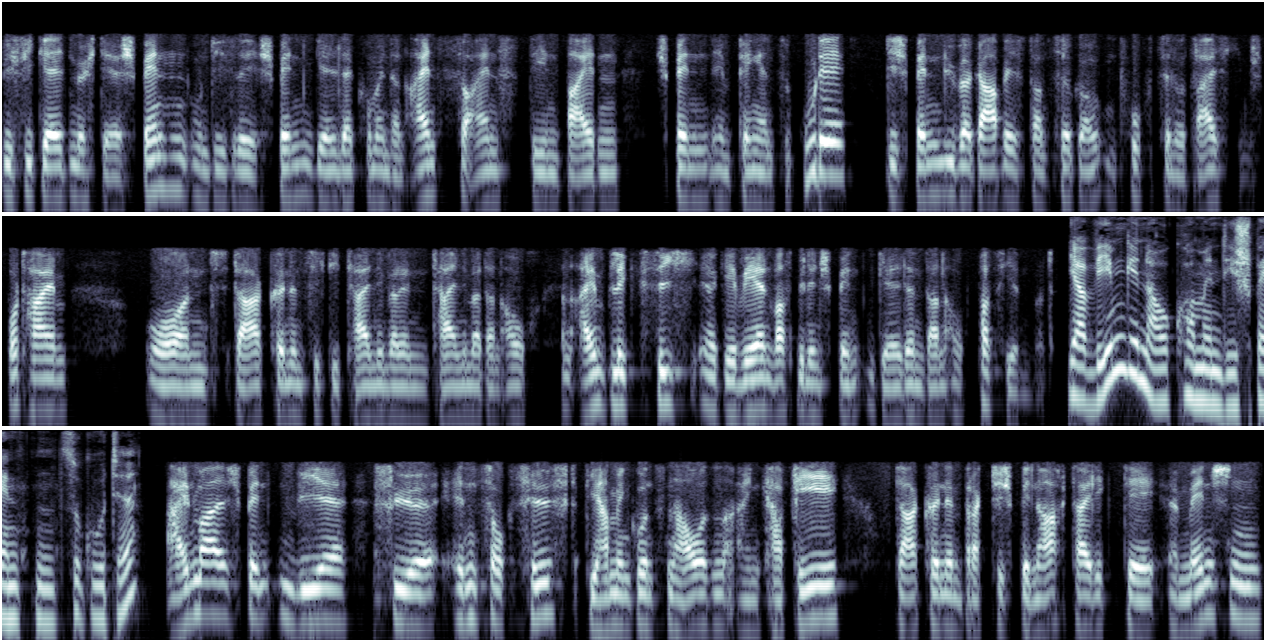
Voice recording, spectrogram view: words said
wie viel Geld möchte er spenden und diese Spendengelder kommen dann eins zu eins den beiden Spendenempfängern zugute. Die Spendenübergabe ist dann circa um 15.30 Uhr im Sportheim und da können sich die Teilnehmerinnen und Teilnehmer dann auch einen Einblick sich äh, gewähren, was mit den Spendengeldern dann auch passieren wird. Ja, wem genau kommen die Spenden zugute? Einmal spenden wir für Enzox Hilft. Die haben in Gunzenhausen ein Café da können praktisch benachteiligte Menschen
